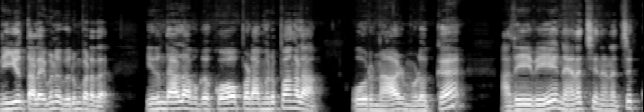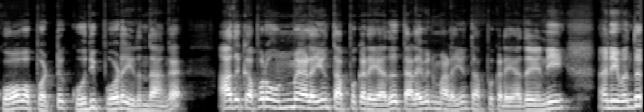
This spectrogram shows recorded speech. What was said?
நீயும் தலைவனும் விரும்புகிறத இருந்தாலும் அவங்க கோவப்படாமல் இருப்பாங்களா? ஒரு நாள் முழுக்க அதையவே நினச்சி நினச்சி கோவப்பட்டு கொதிப்போடு இருந்தாங்க. அதுக்கப்புறம் உண்மையிலையும் தப்பு கிடையாது. தலைவன் மேலேயும் தப்பு கிடையாது. நீ நீ வந்து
